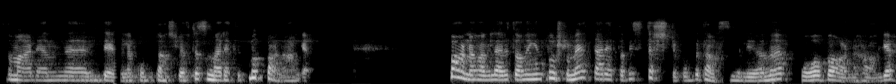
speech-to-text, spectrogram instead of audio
som er den eh, delen av Kompetanseløftet som er rettet mot barnehage. Barnehagelærerutdanningen på Oslo OsloMet er et av de største kompetansemiljøene på barnehage.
